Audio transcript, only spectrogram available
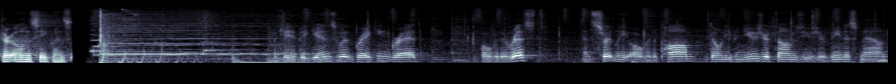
their own sequence. Okay, it begins with breaking bread over the wrist and certainly over the palm. Don't even use your thumbs, use your Venus mound.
